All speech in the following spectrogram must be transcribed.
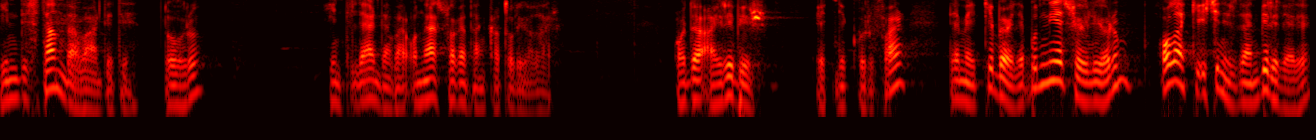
Hindistan da var dedi. Doğru. Hintliler de var. Onlar sonradan katılıyorlar. O da ayrı bir etnik grup var. Demek ki böyle. Bunu niye söylüyorum? Ola ki içinizden birileri,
